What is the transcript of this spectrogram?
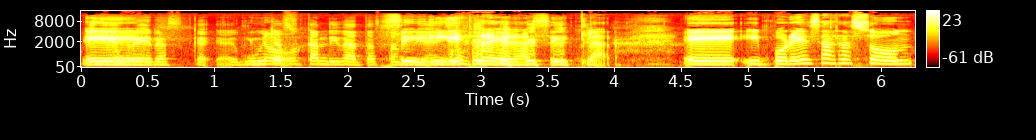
Y eh, que hay muchas no. candidatas Sí, también. y guerreras, sí, claro. Eh, y por esa razón,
